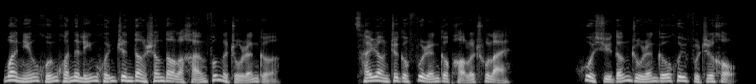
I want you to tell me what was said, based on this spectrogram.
万年魂环的灵魂震荡伤到了寒风的主人格，才让这个副人格跑了出来。或许等主人格恢复之后，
